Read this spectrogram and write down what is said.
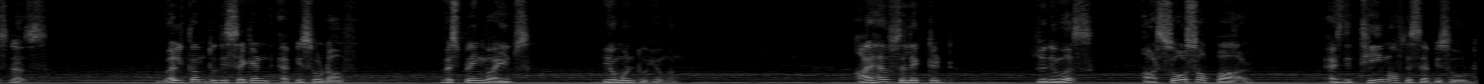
listeners. Welcome to the second episode of Whispering Vibes Human to Human. I have selected Universe, our source of power, as the theme of this episode.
